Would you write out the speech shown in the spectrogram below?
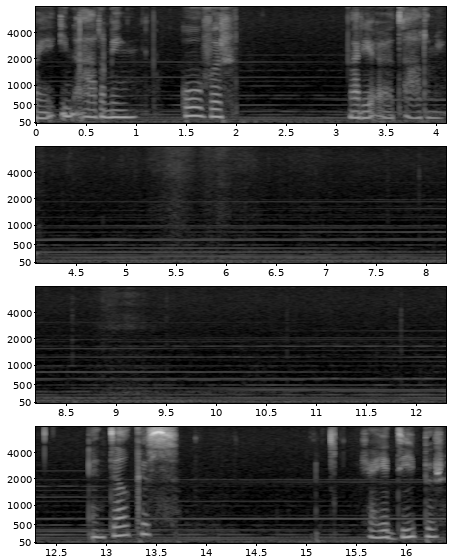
van je inademing over naar je uitademing. En telkens ga je dieper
